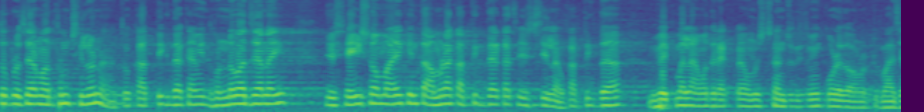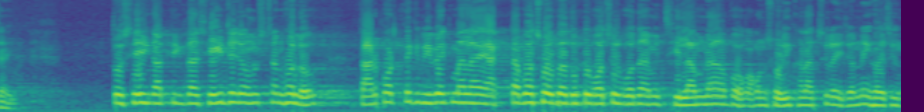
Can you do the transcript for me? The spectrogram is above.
তো প্রচার মাধ্যম ছিল না, তো কার্তিক দাকে আমি ধন্যবাদ জানাই যে সেই সময় কিন্তু আমরা কার্তিক দার কাছে এসেছিলাম। কার্তিক দা বিবেক মেলা আমাদের একটা অনুষ্ঠান যদি তুমি করে দাও একটু বাজাই। তো সেই কার্তিক দা, সেই যে অনুষ্ঠান হলো, তারপর থেকে বিবেক মেলায় একটা বছর বা দুটো বছর বোধহয় আমি ছিলাম না কখন শরীর খারাপ ছিল, এই জন্যই হয়েছিল।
